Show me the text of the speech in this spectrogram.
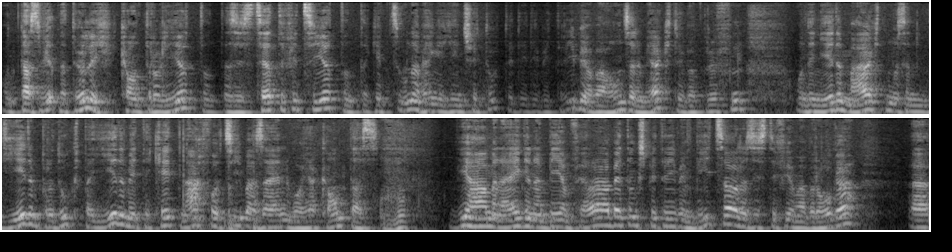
Und das wird natürlich kontrolliert und das ist zertifiziert und da gibt es unabhängige Institute, die die Betriebe, aber auch unsere Märkte überprüfen. Und in jedem Markt muss in jedem Produkt, bei jedem Etikett nachvollziehbar sein, woher kommt das. Mhm. Wir haben einen eigenen B- und Verarbeitungsbetrieb in Bizau, das ist die Firma Broga. Äh,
